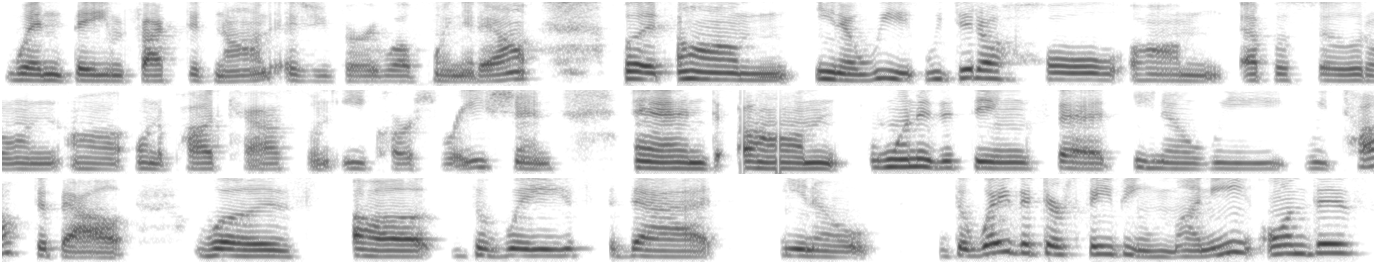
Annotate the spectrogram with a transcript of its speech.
when they in fact did not, as you very well pointed out. But um, you know, we we did a whole um, episode on uh, on a podcast on e-carceration, and um, one of the things that you know we we talked about was uh, the ways that you know the way that they're saving money on this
